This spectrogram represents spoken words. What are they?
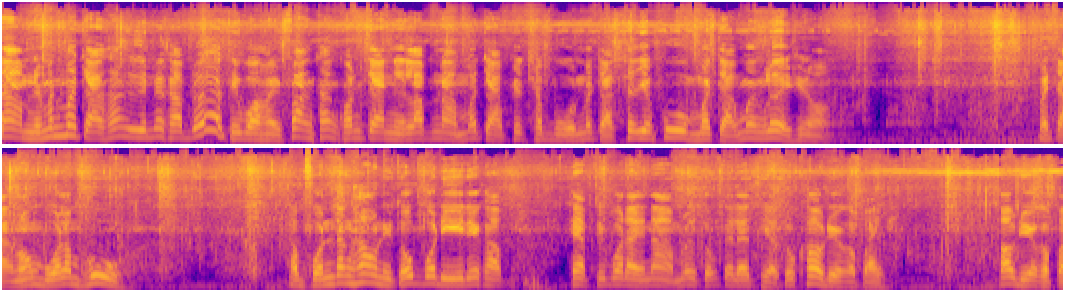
น้ำเนี่ยมันมาจากทางอื่นนะครับเด้อที่ว่าให้ฟังทั้งขอนแก่นนี่รับน้ำมาจากเพชรบูรณ์มาจากชัยภูมิมาจากเมืองเลยพี่น้อง มาจากหน้องบัวลำพูถ้าฝนทั้งเฮ้านี่ตกบ่ดีเด้ครับแทบที่บ่ได้น้ำเลยตกแต่ละเถี่ยวตกเข้าเดียวกับไป เข้าเดียวกับไป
